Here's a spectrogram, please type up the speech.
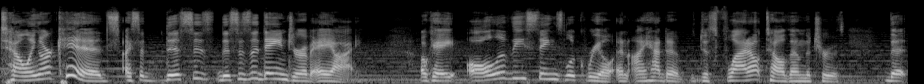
telling our kids. I said, "This is this is a danger of AI." Okay, all of these things look real, and I had to just flat out tell them the truth that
